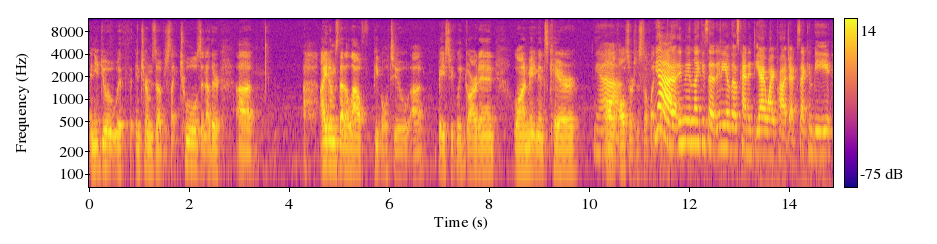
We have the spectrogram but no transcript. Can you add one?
and you do it with in terms of just like tools and other uh, items that allow people to uh, basically garden, lawn maintenance care, Yeah. all, all sorts of stuff like that. Yeah, and, and like you said, any of those kind of DIY projects that can be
